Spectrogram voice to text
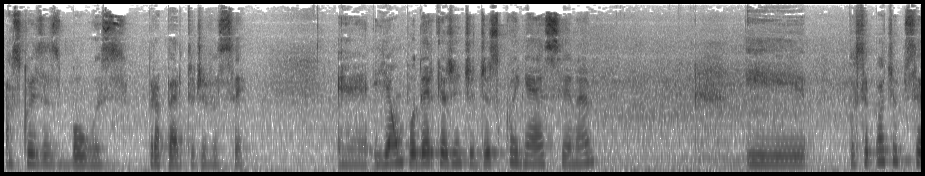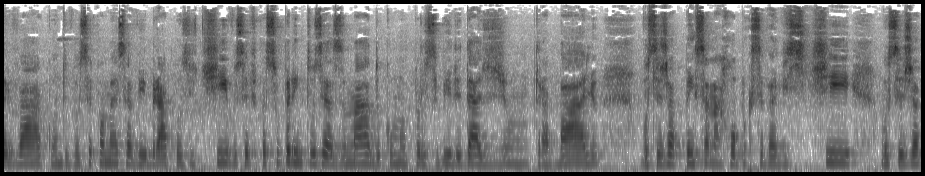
as coisas boas para perto de você. É, e é um poder que a gente desconhece, né? E você pode observar quando você começa a vibrar positivo, você fica super entusiasmado com uma possibilidade de um trabalho, você já pensa na roupa que você vai vestir, você já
